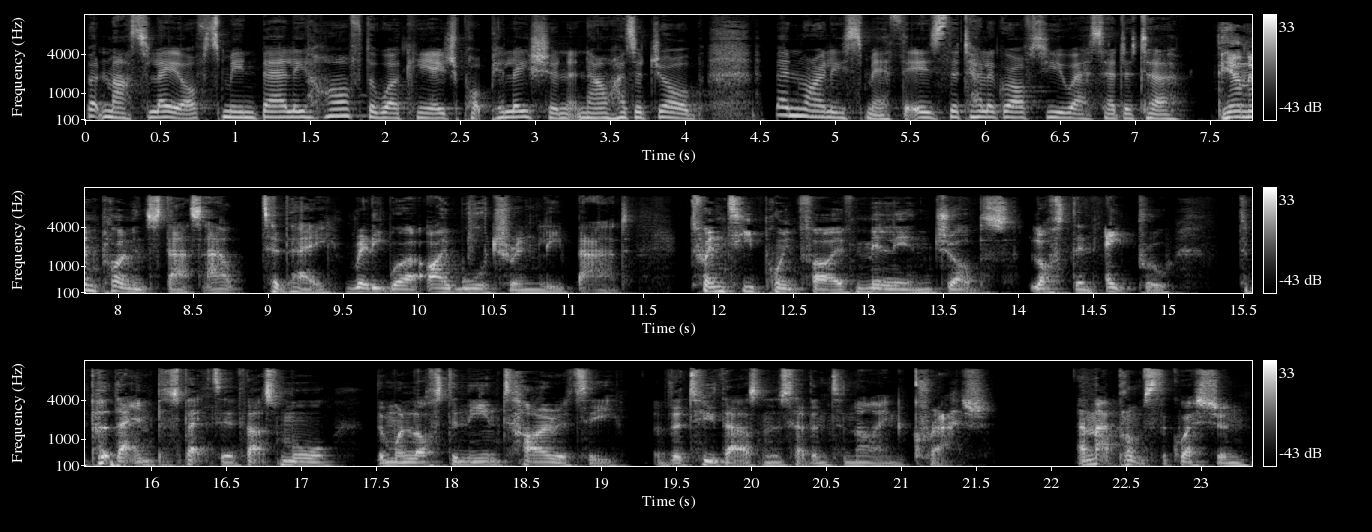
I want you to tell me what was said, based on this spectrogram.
but mass layoffs mean barely half the working age population now has a job. Ben Riley Smith is the Telegraph Telegraph's US editor. The unemployment stats out today really were eye wateringly bad. 20.5 million jobs lost in April. To put that in perspective, that's more than were lost in the entirety of the 2007 to 9 crash. And that prompts the question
